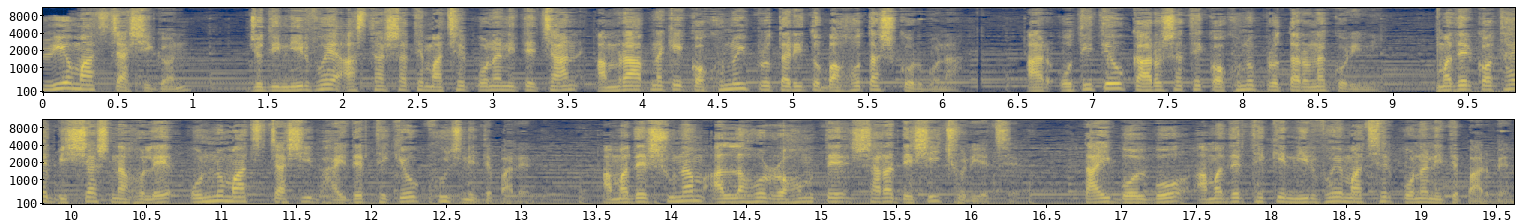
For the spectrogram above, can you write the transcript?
প্রিয় মাছ চাষিগণ, যদি নির্ভয়ে আস্থার সাথে মাছের পোনা নিতে চান, আমরা আপনাকে কখনোই প্রতারিত বা হতাশ করব না। আর অতীতেও কারও সাথে কখনো প্রতারণা করিনি। আমাদের কথায় বিশ্বাস না হলে অন্য মাছ চাষি ভাইদের থেকেও খুঁজ নিতে পারেন। আমাদের সুনাম আল্লাহর রহমতে সারা দেশেই ছড়িয়েছে। তাই বলব, আমাদের থেকে নির্ভয়ে মাছের পোনা নিতে পারবেন।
